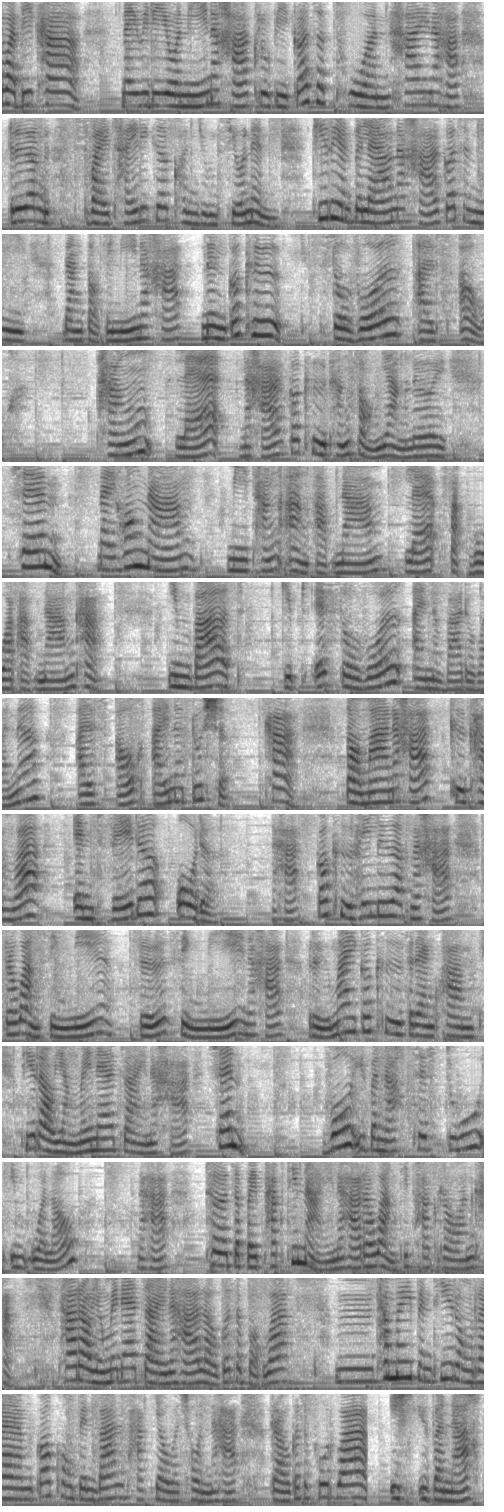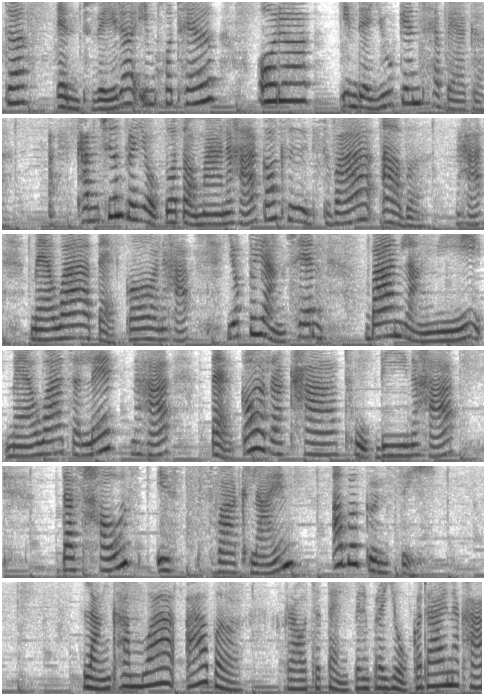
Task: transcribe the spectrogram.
สวัสดีค่ะ ในวิดีโอนี้นะคะ ครูบีก็จะทวนให้นะคะ เรื่อง Zweiteilige Konjunktionen ที่เรียนไปแล้วนะคะก็จะมีดังต่อไปนี้นะคะหนึ่งก็คือ sowohl als auch ทั้งและนะคะก็คือทั้งสองอย่างเลย เช่น ในห้องน้ำมีทั้งอ่างอาบน้ำและฝักบัวอาบน้ำค่ะ Im Bad gibt es sowohl eine Badewanne als auch eine Dusche ค่ะ ต่อมานะคะ คือคำว่า entweder oder นะคะ ก็คือให้เลือกนะคะ ระหว่างสิ่งนี้หรือสิ่งนี้นะคะ หรือไม่ก็คือแสดงความที่เรายังไม่แน่ใจนะคะ เช่น wo übernachtest du im Urlaub นะคะเธอจะไปพักที่ไหนนะคะ ระหว่างที่พักร้อนค่ะ ถ้าเรายังไม่แน่ใจนะคะ เราก็จะบอกว่า ถ้าไม่เป็นที่โรงแรมก็คงเป็นบ้านพักเยาวชนนะคะ เราก็จะพูดว่า ich übernachte entweder im Hotel oder in der Jugendherberge คำเชื่อมประโยคตัวต่อมานะคะ ก็คือ zwar aber นะคะแม้ว่าแต่ก็นะคะ ยกตัวอย่างเช่น บ้านหลังนี้แม้ว่าจะเล็กนะคะ แต่ก็ราคาถูกดีนะคะ Das Haus ist zwar klein aber günstig หลังคำว่า aber เราจะแต่งเป็นประโยคก็ได้นะคะ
